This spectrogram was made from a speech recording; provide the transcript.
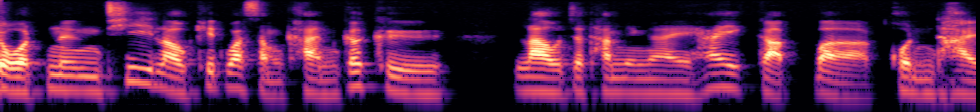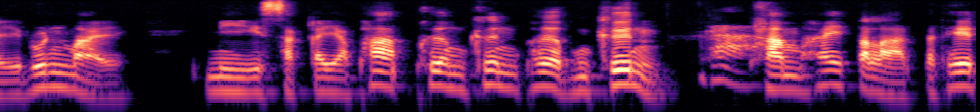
โจทย์หนึ่งที่เราคิดว่าสำคัญก็คือ เราจะทำยังไงให้กับเอ่อคนไทยรุ่นใหม่ มีศักยภาพเพิ่มขึ้นเพิ่มขึ้นค่ะทำให้ตลาดประเทศ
